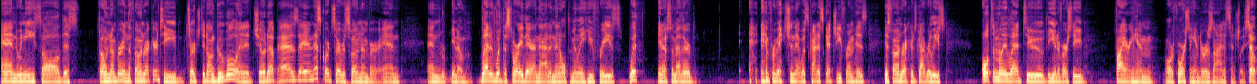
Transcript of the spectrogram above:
And when he saw this phone number in the phone records. He searched it on Google and it showed up as an escort service phone number and and you know led it with the story there and that and then ultimately Hugh Freeze with you know some other information that was kind of sketchy from his his phone records got released ultimately led to the university firing him or forcing him to resign essentially. So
